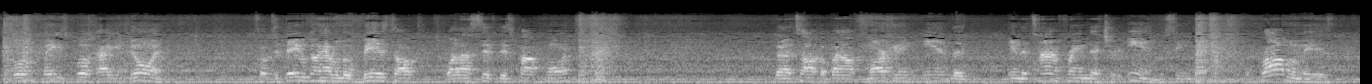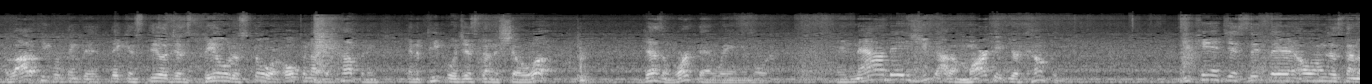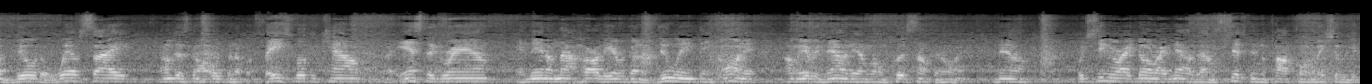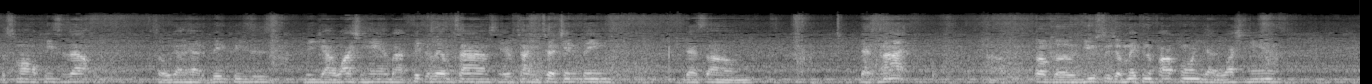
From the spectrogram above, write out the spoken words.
Facebook, Facebook, how you doing? So today we're gonna have a little biz talk while I sip this popcorn. gonna talk about marketing in the in the time frame that you're in. You see, the problem is a lot of people think that they can still just build a store, open up a company, and the people are just gonna show up. It doesn't work that way anymore. And nowadays you gotta market your company. You can't just sit there and oh I'm just gonna build a website I'm just going to open up a Facebook account, an Instagram, and then I'm not hardly ever going to do anything on it. I'm every now and then I'm going to put something on it. Now, what you see me right doing right now is I'm sifting the popcorn, make sure we get the small pieces out. So we got to have the big pieces. Then you got to wash your hands about 50, 11 times every time you touch anything that's um that's not uh, of the usage of making the popcorn. You got to wash your hands.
